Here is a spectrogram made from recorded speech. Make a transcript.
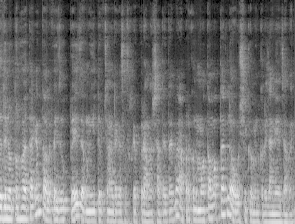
যদি নতুন হয়ে থাকেন, তাহলে ফেসবুক পেজ এবং ইউটিউব চ্যানেলটাকে সাবস্ক্রাইব করে আমার সাথে থাকবেন। আপনার কোনো মতামত থাকলে অবশ্যই কমেন্ট করে জানিয়ে যাবেন।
